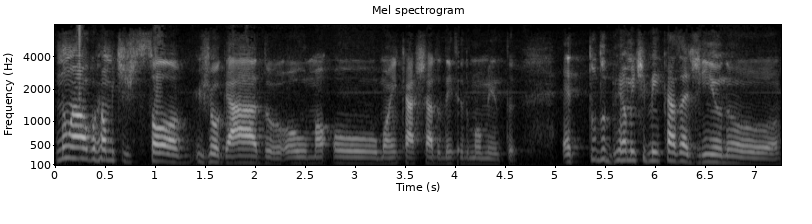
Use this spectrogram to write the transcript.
Não é algo realmente só jogado ou mal, ou mal encaixado dentro do momento. É tudo realmente bem casadinho no.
